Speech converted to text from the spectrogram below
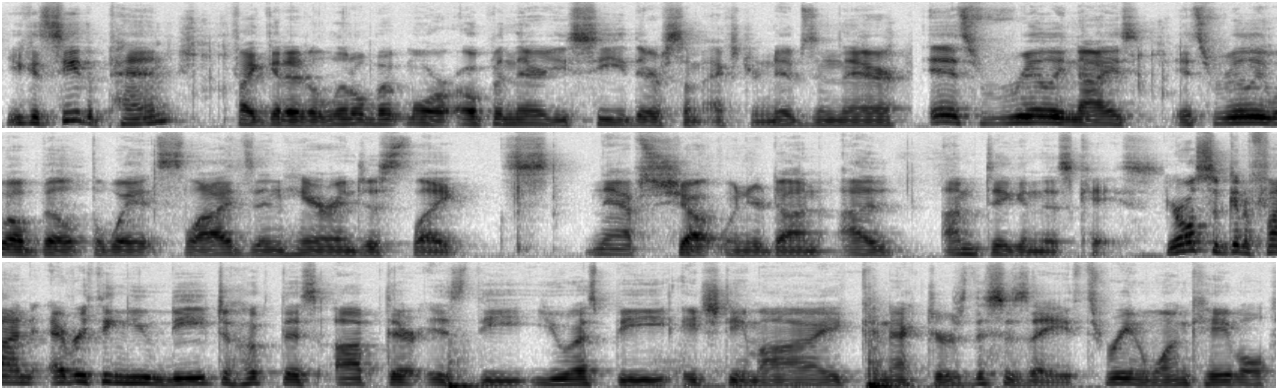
You can see the pen. If I get it a little bit more open there, you see there's some extra nibs in there. It's really nice. It's really well built the way it slides in here and just like snaps shut when you're done. I, I'm digging this case. You're also gonna find everything you need to hook this up. There is the USB HDMI connectors. This is a three-in-one cable.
